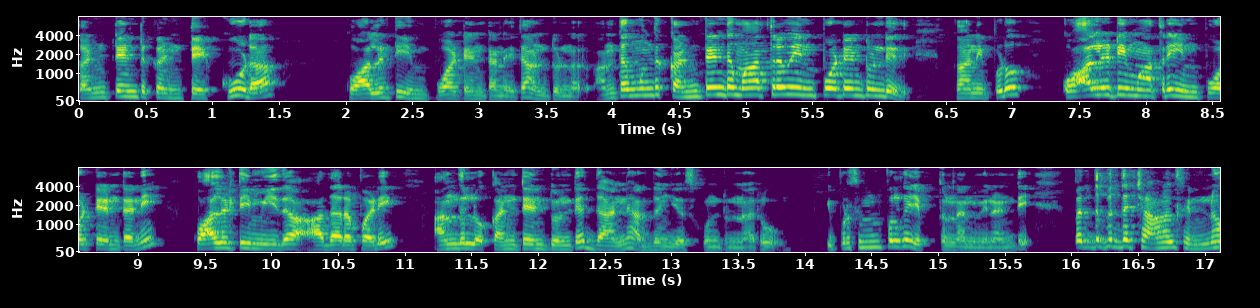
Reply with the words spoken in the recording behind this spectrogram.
కంటెంట్ కంటే కూడా క్వాలిటీ ఇంపార్టెంట్ అని అయితే అంటున్నారు. అంతకుముందు కంటెంట్ మాత్రమే ఇంపార్టెంట్ ఉండేది. కానీ ఇప్పుడు క్వాలిటీ మాత్రమే ఇంపార్టెంట్ అని క్వాలిటీ మీద ఆధారపడి అందులో కంటెంట్ ఉంటే దాన్ని అర్థం చేసుకుంటున్నారు. ఇప్పుడు సింపుల్గా చెప్తున్నాను వినండి. పెద్ద పెద్ద ఛానల్స్ ఎన్నో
